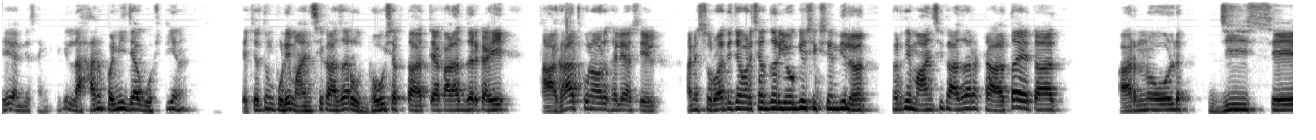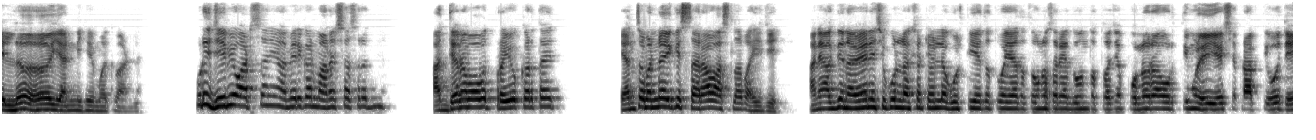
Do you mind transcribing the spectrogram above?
हे यांनी सांगितलं की लहानपणी ज्या गोष्टी आहे ना त्याच्यातून पुढे मानसिक आजार उद्भवू शकतात. त्या काळात जर काही आघात कुणावर झाले असेल आणि सुरुवातीच्या वर्षात जर योग्य शिक्षण दिलं तर ते मानसिक आजार टाळता येतात. आर्नोल्ड जी सेल यांनी हे मत मांडलं पुढे जे बी वाटसन हे अमेरिकन मानसशास्त्रज्ञ अध्ययनाबाबत प्रयोग करतायत यांचं म्हणणं आहे की सराव असला पाहिजे. आणि अगदी नव्याने शिकून लक्षात ठेवलेल्या गोष्टी या तत्व या तत्वानुसार या दोन तत्वाच्या पुनरावृत्तीमुळे यश प्राप्ती होते.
